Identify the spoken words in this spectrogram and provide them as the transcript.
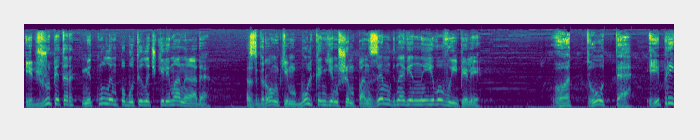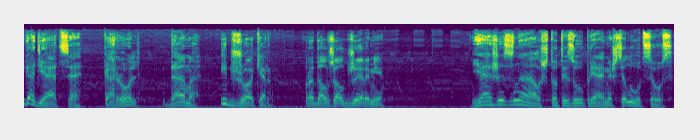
и Джупитер метнул им по бутылочке лимонада. С громким бульканьем шимпанзе мгновенно его выпили. «Вот тут-то и пригодятся король, дама и Джокер», — продолжал Джереми. «Я же знал, что ты заупрямишься, Луциус.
